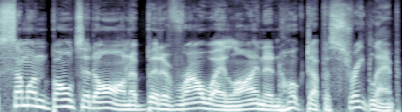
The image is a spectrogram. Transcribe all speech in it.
someone bolted on a bit of railway line and hooked up a street lamp.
